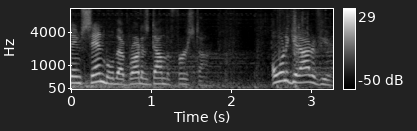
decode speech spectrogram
Same sand bowl that brought us down the first time. I want to get out of here.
